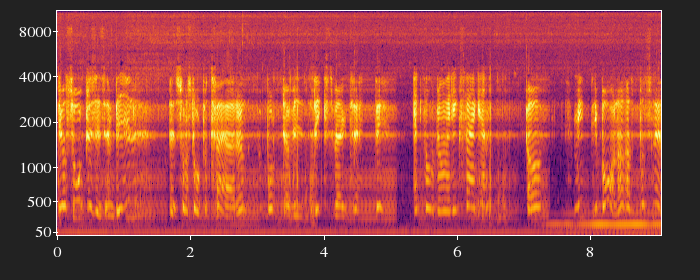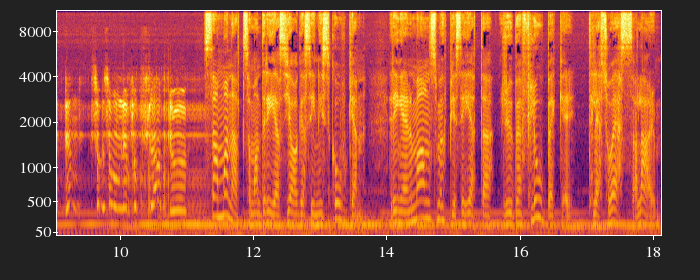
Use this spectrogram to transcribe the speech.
Jag såg precis en bil eh, som står på tvären borta vid riksväg 30. Ett fordon vid riksvägen. Ja, mitt i banan, alltså på snedden. Så, som om den fått sladd och... Samma natt som Andreas jagas in i skogen ringer en man som uppger sig heta Ruben Flobecker till SOS Alarm.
